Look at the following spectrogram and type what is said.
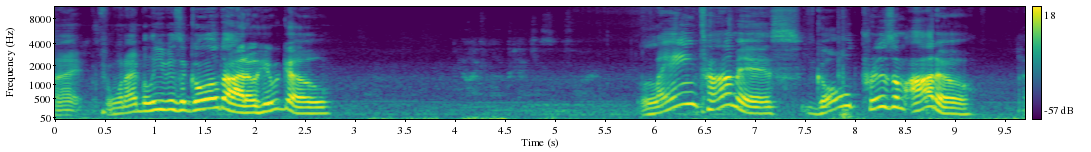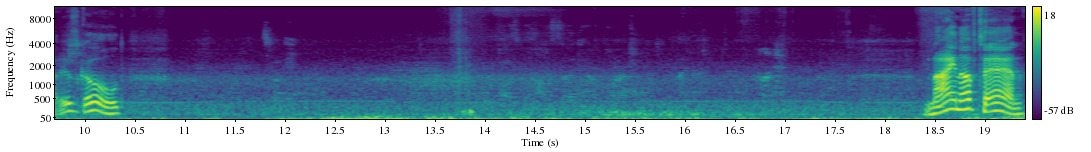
Alright, from what I believe is a gold auto, here we go. Lane Thomas, gold prizm auto. That is gold. Nine of ten.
